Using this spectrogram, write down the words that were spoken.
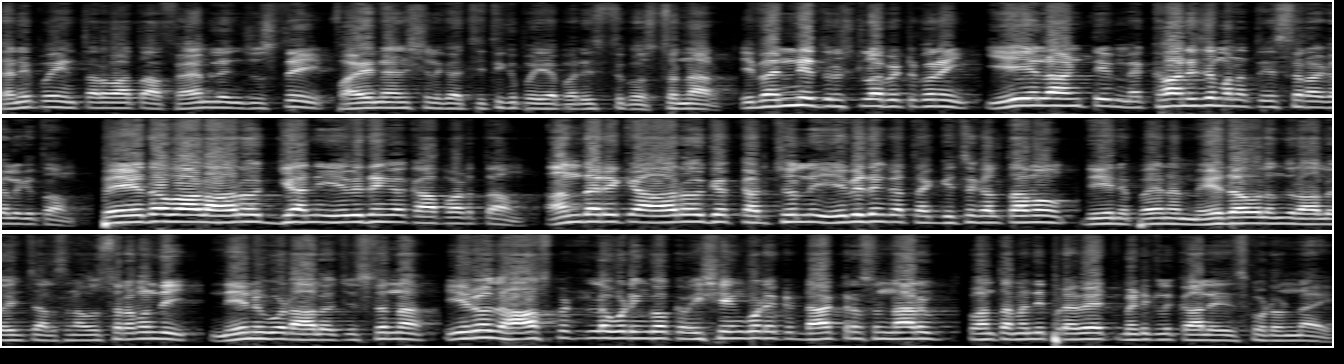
చనిపోయిన తర్వాత ఆ ఫ్యామిలీని చూస్తే ఫైనాన్షియల్ గా చితికిపోయే పరిస్థితికి వస్తున్నారు. ఇవన్నీ దృష్టిలో పెట్టుకుని ఎలాంటి మెకానిజం మనం తీసుకురాగలుగుతాం. పేదవాళ్ళ ఆరోగ్యాన్ని ఏ విధంగా కాపాడతాం? అందరికీ ఆరోగ్య ఖర్చుల్ని ఏ విధంగా తగ్గించగలుగుతామో దీనిపైన మేధావులందరూ ఆలోచించాల్సిన అవసరం ఉంది. నేను కూడా ఆలోచిస్తున్నా. ఈ రోజు హాస్పిటల్లో కూడా ఇంకొక విషయం కూడా ఇక్కడ డాక్టర్స్ ఉన్నారు. కొంతమంది ప్రైవేట్ మెడికల్ కాలేజెస్ కూడా ఉన్నాయి.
